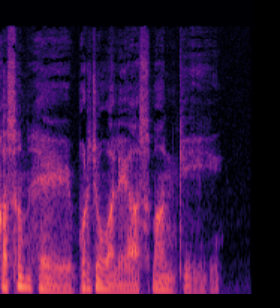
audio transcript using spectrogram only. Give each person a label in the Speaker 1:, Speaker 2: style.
Speaker 1: قسم ہے برجوں والے آسمان کی۔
